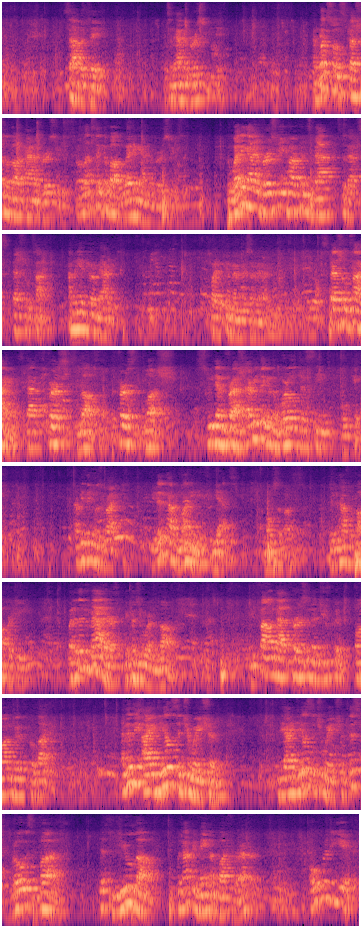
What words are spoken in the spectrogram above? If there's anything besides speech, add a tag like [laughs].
Sabbath day. It's an anniversary. And what's so special about anniversaries? Well, let's think about wedding anniversaries. The wedding anniversary harkens back to that special time. How many of you are married? Quite a few members are married. Special time, that first love, the first blush, sweet and fresh. Everything in the world just seemed okay. Everything was right. You didn't have money yet, most of us. You didn't have the property. But it didn't matter because you were in love. You found that person that you could bond with for life. And in the ideal situation, the ideal situation, this rosebud, this new love, would not remain a bud forever. Over the years,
